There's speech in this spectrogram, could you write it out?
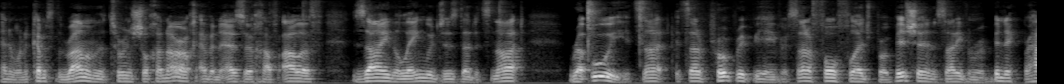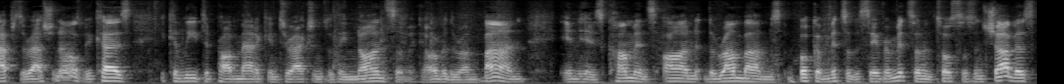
And when it comes to the Rambam, the Turin Shulchan Aruch, Evan Ezer, Chaf Aleph, Zayin, the language is that it's not ra'ui. It's not it's not appropriate behavior. It's not a full fledged prohibition. It's not even rabbinic. Perhaps the rationale is because it can lead to problematic interactions with a non-Semitic. However, the Ramban, in his comments on the Rambam's book of Mitzvah, the Sefer Mitzvah, and Tosfos and Shabbos,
